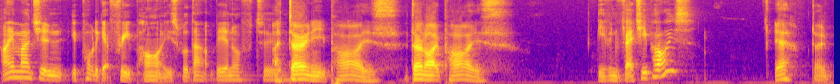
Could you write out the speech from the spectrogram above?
I imagine you probably get free pies. Would that be enough to? I don't eat pies. I don't like pies. Even veggie pies? Yeah, don't.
